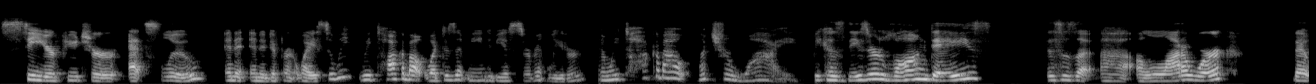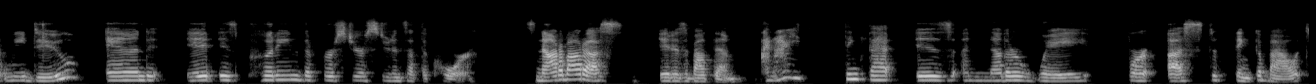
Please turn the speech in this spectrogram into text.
see your future at SLU in a, in a different way. So we we talk about what does it mean to be a servant leader, and we talk about what's your why because these are long days. This is a a, a lot of work that we do, and it is putting the first year students at the core. It's not about us; it is about them, and I think that is another way for us to think about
